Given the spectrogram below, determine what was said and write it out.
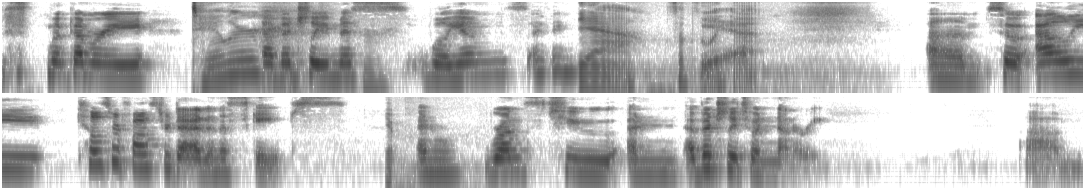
Montgomery, Taylor. eventually Miss Williams, I think. yeah, something like that. Um, so Allie kills her foster dad and escapes, Yep. and runs to an eventually to a nunnery. Um,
